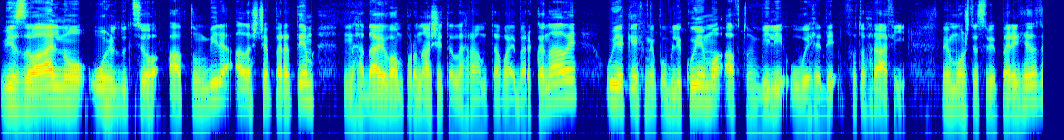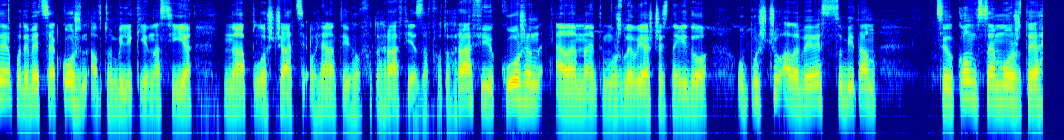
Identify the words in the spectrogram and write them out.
візуального огляду цього автомобіля. Але ще перед тим нагадаю вам про наші телеграм та вайбер канали, у яких ми публікуємо автомобілі у вигляді фотографій. Ви можете собі переглянути, подивитися кожен автомобіль, який в нас є на площадці, оглянути його фотографія за фотографією, кожен елемент. Можливо, я щось на відео упущу, але ви собі там цілком все можете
